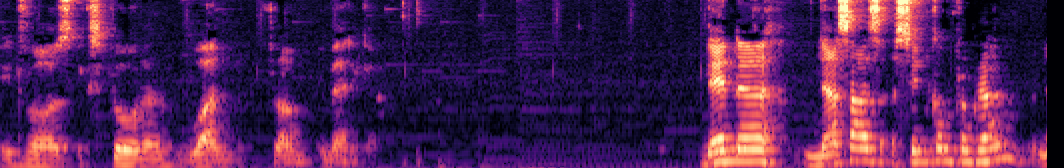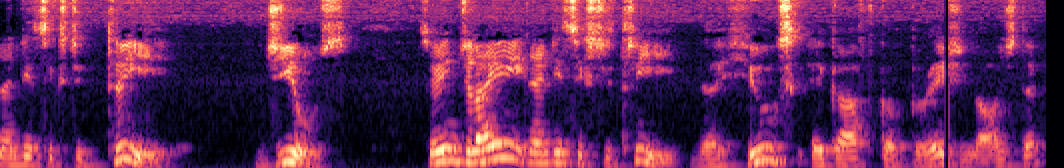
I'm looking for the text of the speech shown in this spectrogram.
it was Explorer 1 from America. Then uh, NASA's SYNCOM program, 1963, GEOS. So in July 1963, the Hughes Aircraft Corporation launched the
